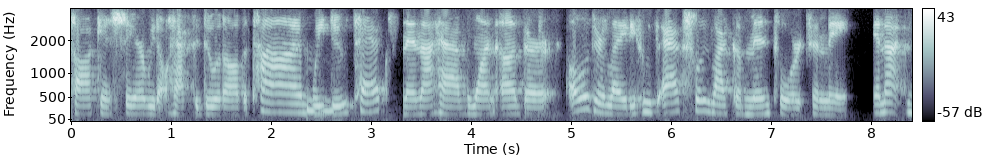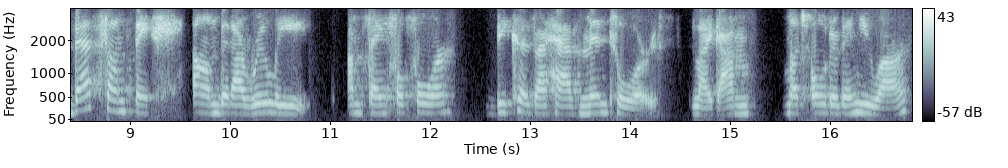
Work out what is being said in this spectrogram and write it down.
talk and share. We don't have to do it all the time. Mm-hmm. We do text. And I have one other older lady who's actually like a mentor to me. And I, that's something um, that I really I'm thankful for because I have mentors. Like I'm much older than you are,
